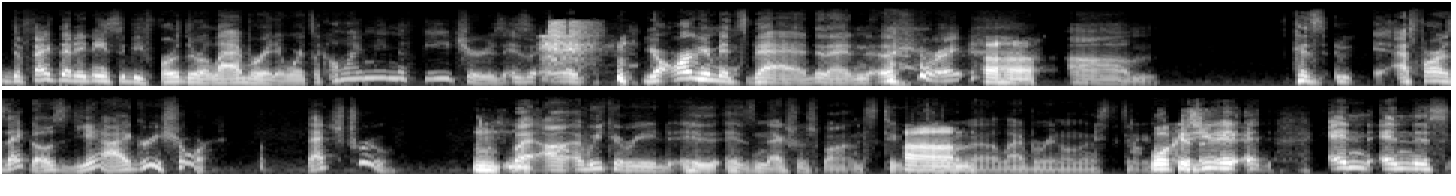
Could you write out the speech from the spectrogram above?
the fact that it needs to be further elaborated, where it's like, oh, I mean the features is like your argument's bad, then right? Uh-huh. Um, because as far as that goes, yeah, I agree. Sure, that's true. Mhm. But uh, we could read his, his next response too. I Um, want to elaborate on this too. Well, because you- it- it- in in this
